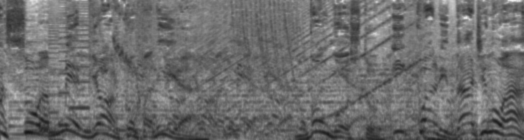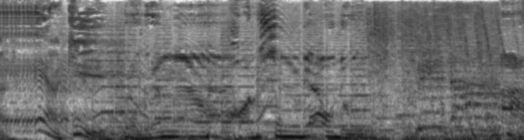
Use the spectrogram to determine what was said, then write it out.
A sua melhor companhia. Bom gosto e qualidade no ar. É aqui. Programa Robson Beraldo. A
